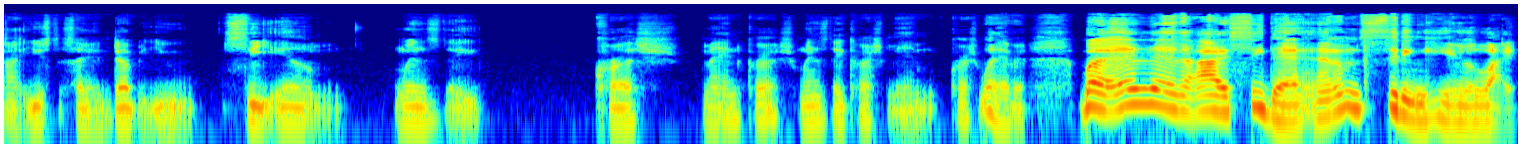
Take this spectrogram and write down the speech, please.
not used to saying WCM Wednesday crush man crush Wednesday crush man crush whatever. But and then I see that and I'm sitting here like,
